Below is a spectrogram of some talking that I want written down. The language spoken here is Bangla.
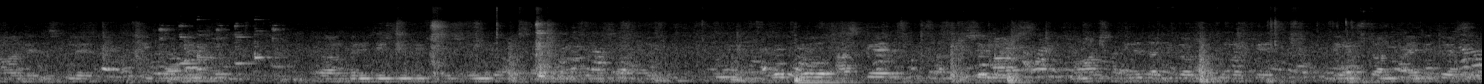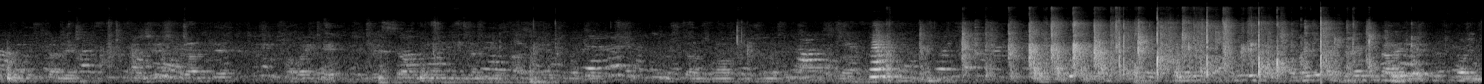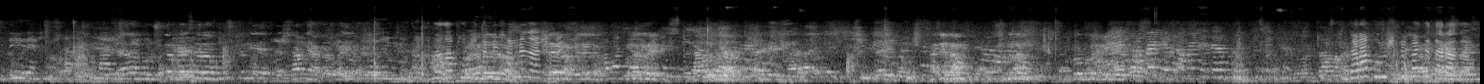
আমাদের স্কুলে তো আজকে ছাব্বিশে মার্চ স্বাধীনতা দিবস উপলক্ষে যে অনুষ্ঠান আয়োজিত হয়েছে শেষ প্রান্তে সবাইকে অনুষ্ঠান বুঝতে নিয়ে সামনে আগাও। দাদা পুরুষদের সামনে যাস যারা পুরস্কার পাইছে তারা যাও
